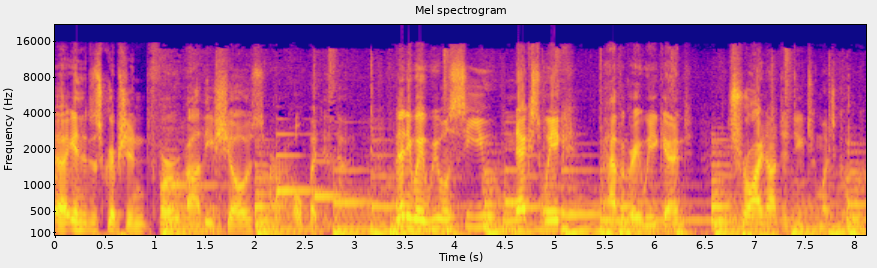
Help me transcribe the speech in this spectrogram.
uh, in the description for uh, these shows. I hope I did that. But anyway, we will see you next week. Have a great weekend. Try not to do too much coke.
